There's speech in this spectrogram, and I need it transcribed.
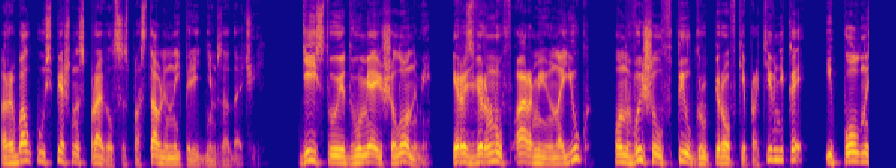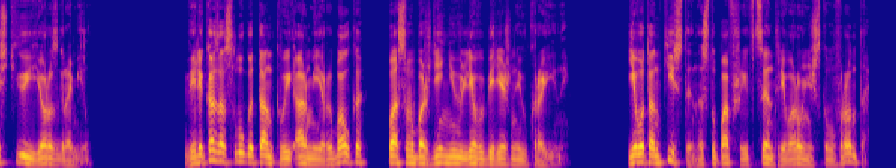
Рыбалка успешно справился с поставленной перед ним задачей. Действуя двумя эшелонами и развернув армию на юг, он вышел в тыл группировки противника и полностью ее разгромил. Велика заслуга танковой армии «Рыбалка» по освобождению левобережной Украины. Его танкисты, наступавшие в центре Воронежского фронта,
